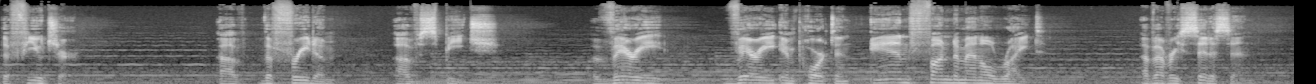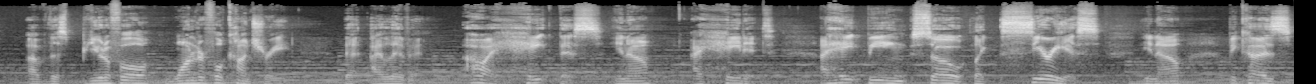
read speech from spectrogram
the future of the freedom of speech. A very very important and fundamental right of every citizen of this beautiful, wonderful country that I live in. Oh, I hate this, you know? I hate it. I hate being so like serious, you know, because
